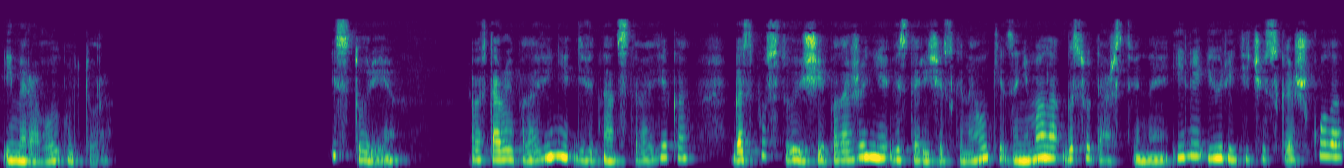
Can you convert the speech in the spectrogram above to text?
и мировой культуры. История. Во второй половине XIX века господствующее положение в исторической науке занимала государственная или юридическая школа,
